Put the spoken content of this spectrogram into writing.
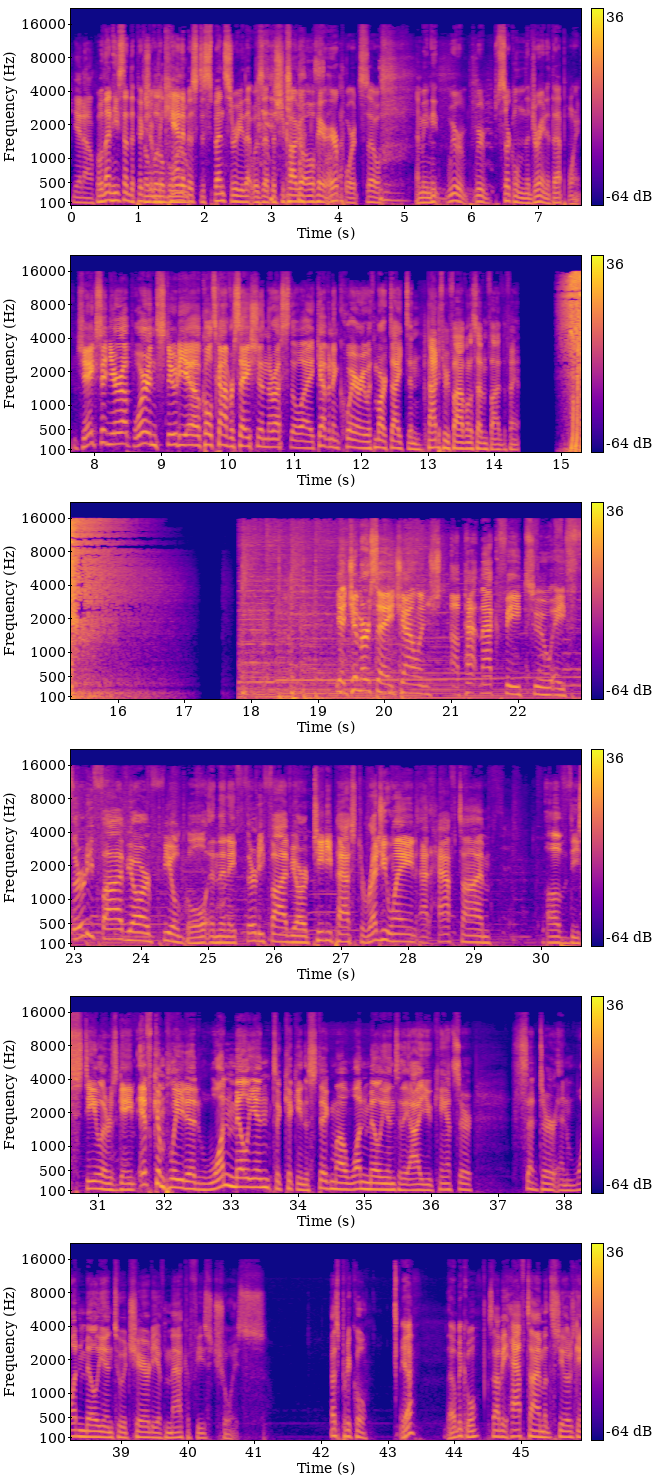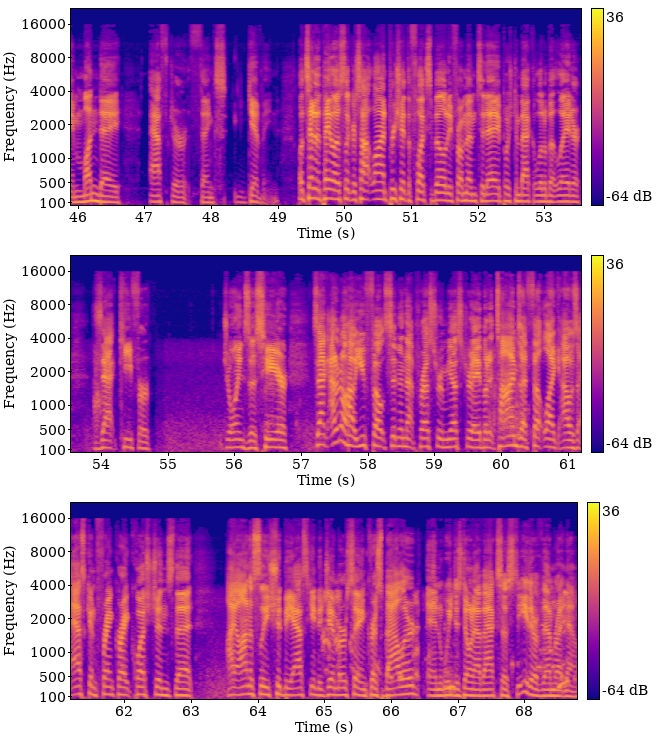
You know. Well, then he sent the picture of the blue. cannabis dispensary that was at the Chicago O'Hare Airport. So, I mean, he, we were we were circling the drain at that point. Jake's in Europe. We're in studio. Colts conversation the rest of the way. Kevin and Query with Mark Dykton. 93.5, 107.5, The Fan. Yeah, Jim Irsay challenged uh, Pat McAfee to a 35-yard field goal and then a 35-yard TD pass to Reggie Wayne at halftime of the Steelers game. If completed, one million to kicking the stigma, one million to the IU Cancer Center, and one million to a charity of McAfee's choice. That's pretty cool. Yeah, that'll be cool. So that'll be halftime of the Steelers game Monday after Thanksgiving. Let's head to the Payless Liquors hotline. Appreciate the flexibility from him today. Pushed him back a little bit later. Zak Keefer joins us here. Zach, I don't know how you felt sitting in that press room yesterday, but at times I felt like I was asking Frank Reich questions that I honestly should be asking to Jim Irsay and Chris Ballard, and we just don't have access to either of them right now.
